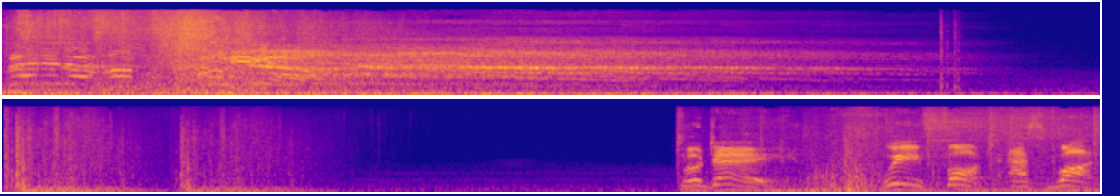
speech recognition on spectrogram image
Predator up! Today, we fought as one.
